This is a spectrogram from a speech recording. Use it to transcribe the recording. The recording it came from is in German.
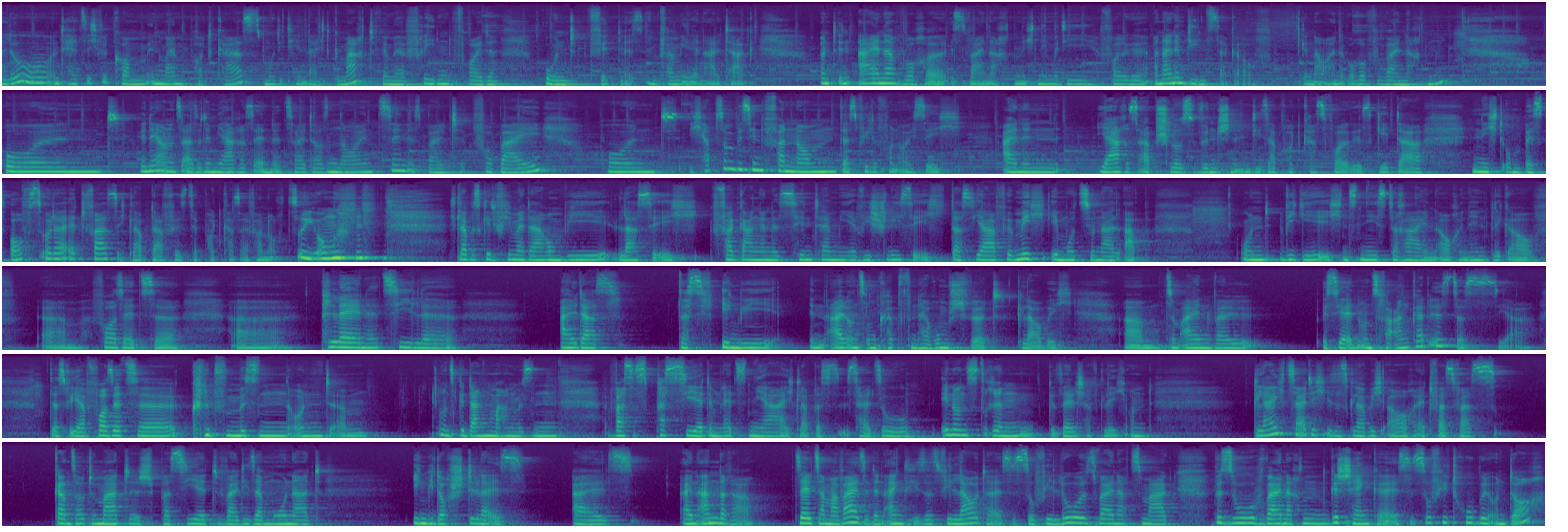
Hallo und herzlich willkommen in meinem Podcast Meditieren leicht gemacht für mehr Frieden, Freude und Fitness im Familienalltag. Und in einer Woche ist Weihnachten. Ich nehme die Folge an einem Dienstag auf. Genau eine Woche vor Weihnachten. Und wir nähern uns also dem Jahresende 2019, ist bald vorbei. Und ich habe so ein bisschen vernommen, dass viele von euch sich einen Jahresabschluss wünschen in dieser Podcast-Folge. Es geht da nicht um Best-ofs oder etwas. Ich glaube, dafür ist der Podcast einfach noch zu jung. Ich glaube, es geht vielmehr darum, wie lasse ich Vergangenes hinter mir, wie schließe ich das Jahr für mich emotional ab und wie gehe ich ins nächste rein, auch im Hinblick auf ähm, Vorsätze, äh, Pläne, Ziele, all das, das irgendwie in all unseren Köpfen herumschwirrt, glaube ich. Ähm, zum einen, weil es ja in uns verankert ist, dass, ja, dass wir ja Vorsätze knüpfen müssen und ähm, uns Gedanken machen müssen, was ist passiert im letzten Jahr. Ich glaube, das ist halt so in uns drin, gesellschaftlich. Und gleichzeitig ist es, glaube ich, auch etwas, was ganz automatisch passiert, weil dieser Monat irgendwie doch stiller ist als ein anderer. Seltsamerweise, denn eigentlich ist es viel lauter. Es ist so viel los, Weihnachtsmarkt, Besuch, Weihnachten, Geschenke. Es ist so viel Trubel und doch,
